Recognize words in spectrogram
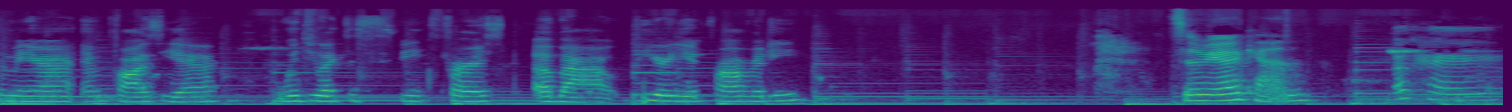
Samira and Fazia. Would you like to speak first about period poverty? Samira can. Okay.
